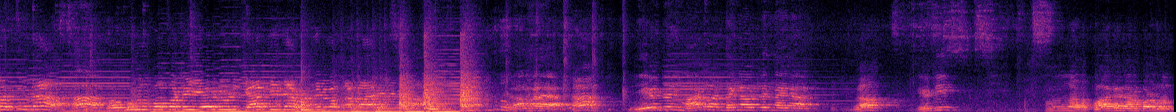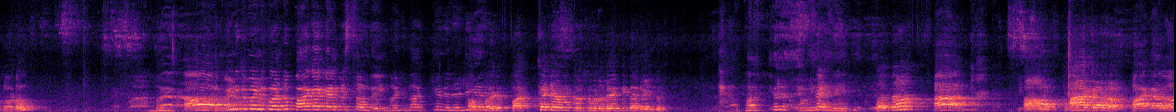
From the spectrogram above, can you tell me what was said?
తక్కువదా ఆ, ఒక ఊరు పోతే ఏడు ఛార్జీ లేకుండా రామయ్య, ఏమిటో ఈ మాటలు అర్థం కావట్లేదు నాయన? ఏమిటి? పాక కనపడదు చూడు. మిణుకు మిణుకుంటూ బాగా కనిపిస్తుంది. బడి పక్కన రెడ్డి ఆ గారు బడి పక్కనే ఉంటుంది చూడు రెండుగా రెండు. పక్కన ఉందండి కదా? ఆ, ఆ పాకలో. పాకాలో?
